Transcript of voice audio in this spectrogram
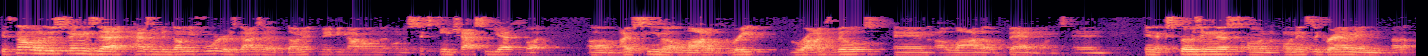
it's not one of those things that hasn't been done before. There's guys that have done it, maybe not on the on the 16 chassis yet, but um, I've seen a lot of great garage builds and a lot of bad ones. And in exposing this on on Instagram, and uh,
